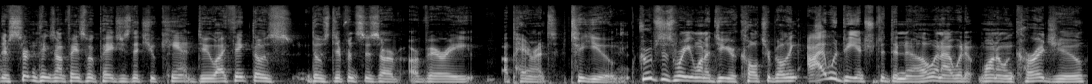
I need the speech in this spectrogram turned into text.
there's certain things on Facebook pages that you can't do. I think those those differences are are very apparent to you. Groups is where you want to do your culture building. I would be interested to know, and I would want to encourage you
